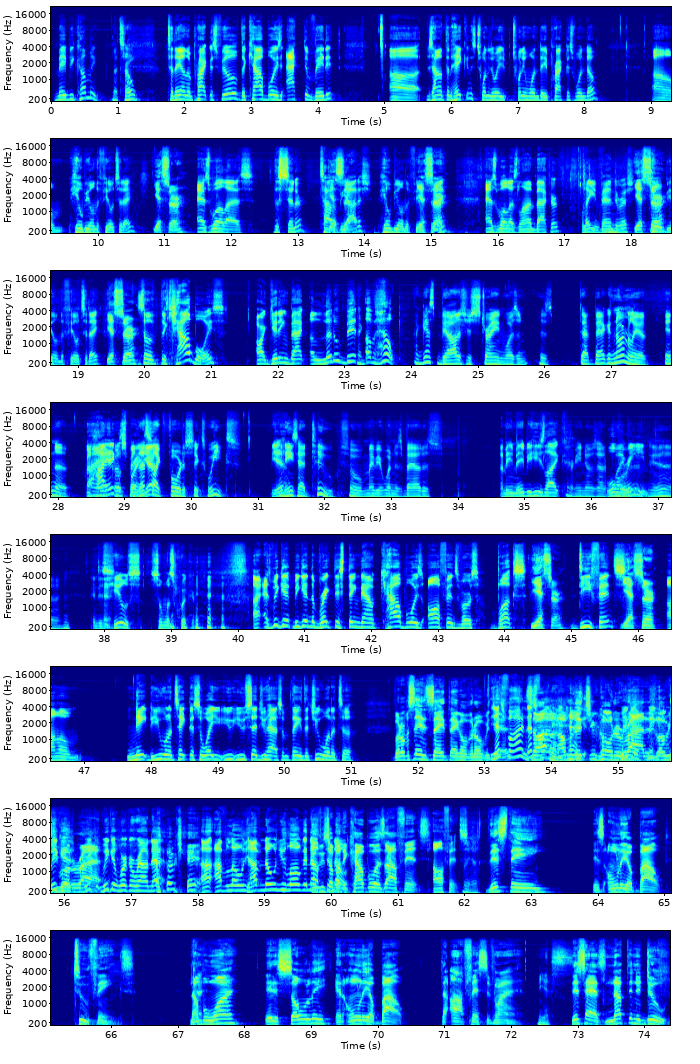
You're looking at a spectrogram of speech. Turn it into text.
may be coming. let's hope. Today on the practice field, the Cowboys activated uh, Jonathan Hankins' 20 day, 21 day practice window. Um, he'll be on the field today, Yes, sir. as well as the center, Tyler Yes. Biadasz. He'll be on the field Yes, sir. As well as linebacker Leighton Vander Esch. Yes, sir. He'll be on the field today. Yes, sir. So the Cowboys are getting back a little bit of help. I guess Biadasz's strain wasn't as that bad. 'cause normally, a, in a, A high ankle sprain, that's yeah. like four to six weeks. Yeah. And he's had two, so maybe it wasn't as bad as I mean, maybe he's like or he knows how to Wolverine. play. Yeah. and just heals so much quicker. uh, as we get begin to break this thing down, Cowboys offense versus Bucks Yes, sir. defense. Yes, sir. Um, Nate, do you want to take this away? You, you you said you have some things that you wanted to. But I'm saying the same thing over and over. Again. That's fine. That's so fine. I, I'm gonna let you go on the We ride can- as we long can- as we you go on can- we ride. can- We can work around that. Okay. I, I've known I've known you long enough If we to talk know about the Cowboys offense, offense. Yeah. this thing is only about two things. Number one, it is solely and only about the offensive line. Yes. This has nothing to do.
